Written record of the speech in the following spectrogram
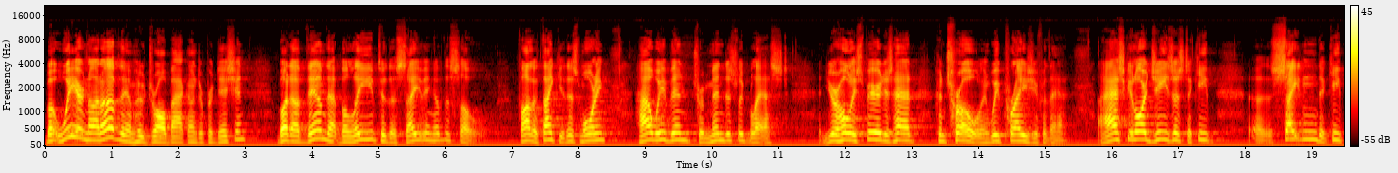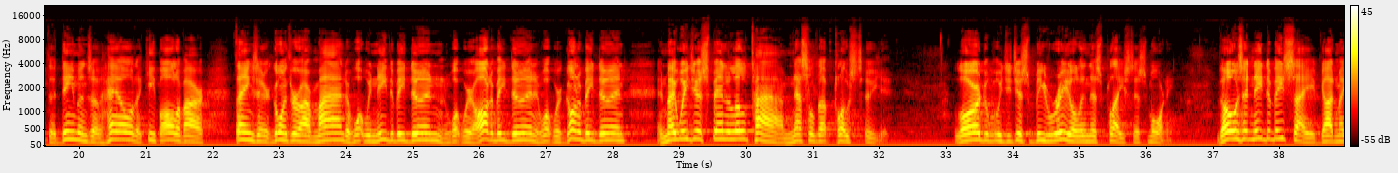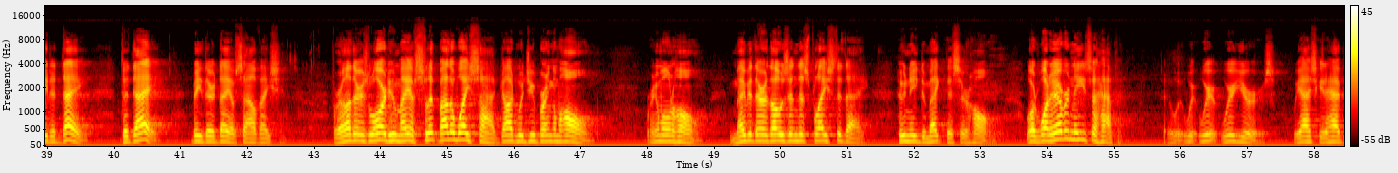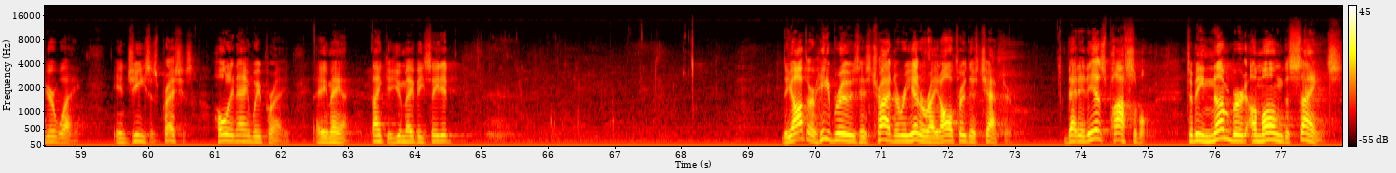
But we are not of them who draw back under perdition, but of them that believe to the saving of the soul. Father, thank you this morning how we've been tremendously blessed. Your Holy Spirit has had control, and we praise you for that. I ask you, Lord Jesus, to keep uh, Satan, to keep the demons of hell, to keep all of our things that are going through our mind of what we need to be doing and what we ought to be doing and what we're going to be doing. And may we just spend a little time nestled up close to you. Lord, would you just be real in this place this morning? Those that need to be saved, God, may today, today be their day of salvation. For others, Lord, who may have slipped by the wayside, God, would you bring them home? Bring them on home. Maybe there are those in this place today who need to make this their home. Lord, whatever needs to happen, we're, we're yours. We ask you to have your way. In Jesus' precious, holy name we pray. Amen. Thank you. You may be seated. The author of Hebrews has tried to reiterate all through this chapter that it is possible to be numbered among the saints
